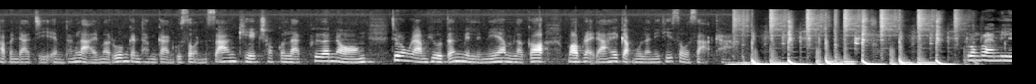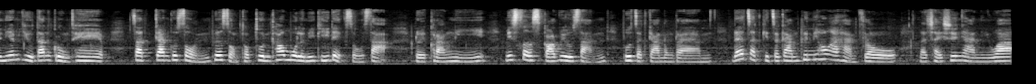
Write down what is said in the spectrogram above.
ค่ะบรรดา GM ทั้งหลายมาร่วมกันทำการกุศล สร้างเค้กช็อกโกแลตเพื่อน้อง ที่โรงแรมฮิลตันมิลเลเนียมแล้วก็มอบรายได้ให้กับมูลนิธิโสสะค่ะ โรงแรมมิเลเนียมฮิลตันกรุงเทพ จัดการกุศลเพื่อสมทบทุนเข้ามูลนิธิเด็กโสสะ โดยครั้งนี้มิสเตอร์สกอตต์วิลสันผู้จัดการโรงแรม ได้จัดกิจกรรมขึ้นที่ห้องอาหาร Flow และใช้ชื่องานนี้ว่า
